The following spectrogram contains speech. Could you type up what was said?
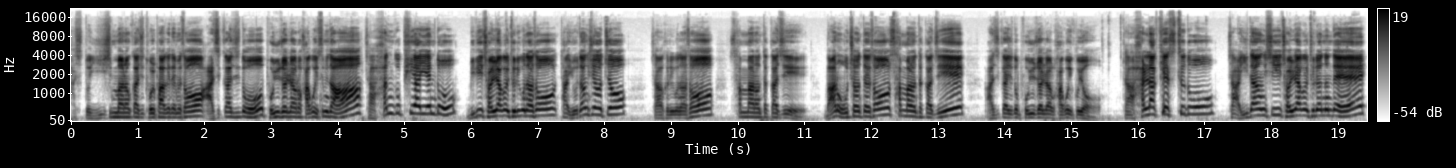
다시 또 20만 원까지 돌파하게 되면서 아직까지도 보유 전략으로 가고 있습니다. 자, 한국 PIM도 미리 전략을 드리고 나서 다 요 당시였죠. 자, 그리고 나서 3만 원대까지 15,000원대에서 3만 원대까지 아직까지도 보유 전략으로 가고 있고요. 자, 한라캐스트도 자, 이 당시 전략을 드렸는데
